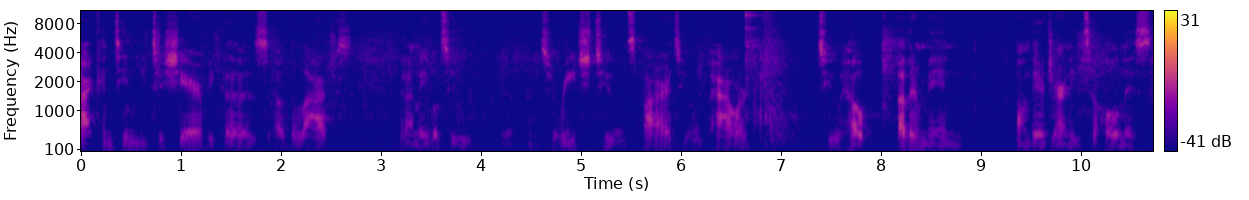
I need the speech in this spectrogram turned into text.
I continue to share because of the lives that I'm able to to reach, to inspire, to empower, to help other men on their journey to wholeness,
